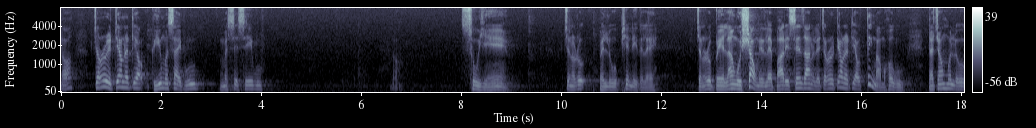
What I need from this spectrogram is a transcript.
เนาะကျွန်တော်တို့တယောက်နဲ့တယောက်ဂယုမဆိုင်ဘူးမစစ်ဆေးဘူးဆိုရင်ကျွန်တော်တို့ဘယ်လိုဖြစ်နေသလဲကျွန်တော်တို့ဘယ်လမ်းကိုရှောက်နေတယ်လဲဘာတွေစဉ်းစားနေလဲကျွန်တော်တို့တယောက်နဲ့တယောက်သိမှာမဟုတ်ဘူး ဒါကြောင့်မို့လို့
